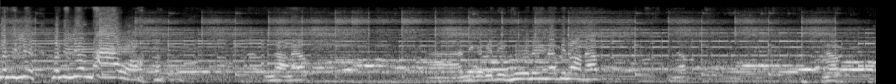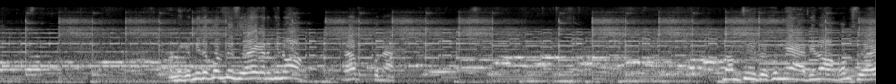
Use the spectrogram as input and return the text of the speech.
มันเป็นเรื่องมันเป็นเรื่องเท้าเหรอพี่น้องนะครับอ่าอันนี้ก็เป็นอีกวิวหนึงนะพี่น้องนะครับนะครับนะครับ อันนี้ก็มีแต่คนสวยๆกันพี่น้องนะครับคุณนะน้ำชื่อตัวคุณแม่พี่น้องคนสวย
